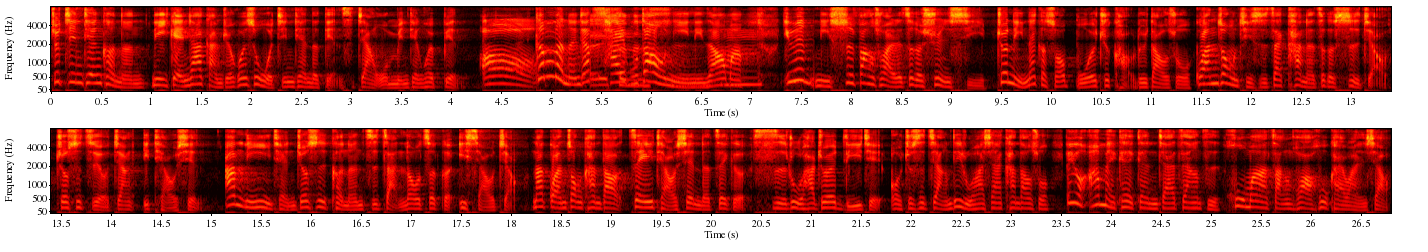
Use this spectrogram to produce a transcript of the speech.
就今天可能你给人家感觉会是我今天的点是这样，我明天会变，哦，根本人家猜不到你，你知道吗？因为你释放出来的这个讯息，就你那个时候不会去考虑到说，观众其实在看的这个视角就是只有这样一条线。啊，你以前就是可能只展露这个一小角，那观众看到这一条线的这个思路，他就会理解哦，就是这样。例如他现在看到说，哎呦，阿美可以跟人家这样子互骂脏话、互开玩笑，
